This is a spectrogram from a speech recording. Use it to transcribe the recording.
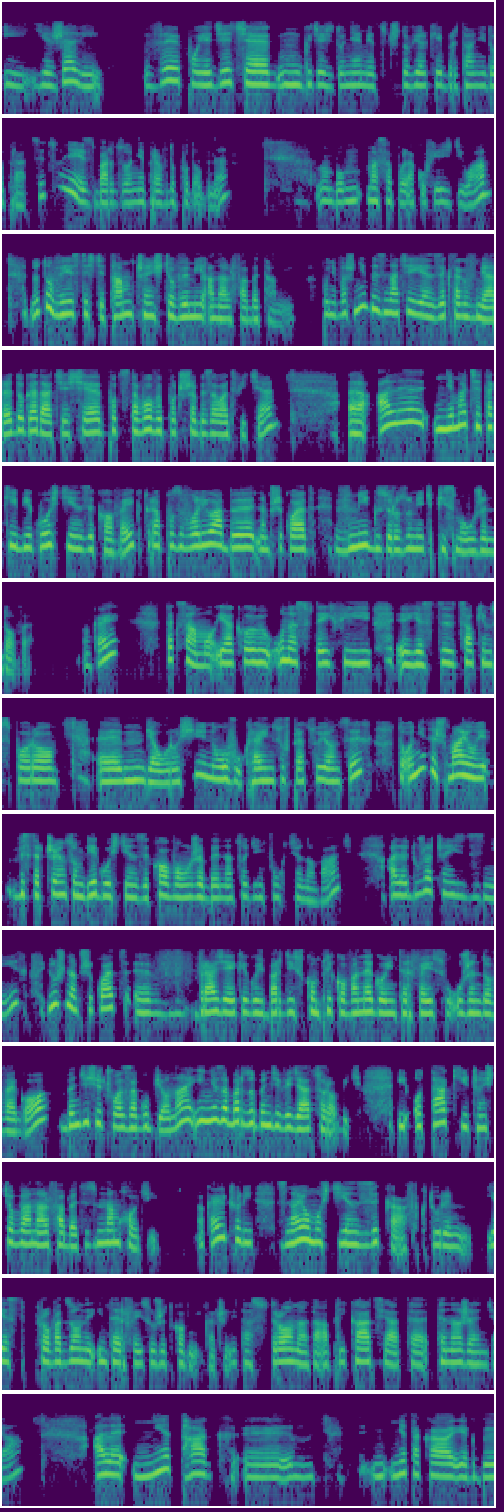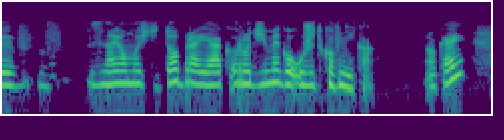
I jeżeli wy pojedziecie mm, gdzieś do Niemiec czy do Wielkiej Brytanii do pracy, co nie jest bardzo nieprawdopodobne, bo masa Polaków jeździła, no to wy jesteście tam częściowymi analfabetami. Ponieważ niby znacie język, tak w miarę dogadacie się, podstawowe potrzeby załatwicie, e, ale nie macie takiej biegłości językowej, która pozwoliłaby na przykład w mig zrozumieć pismo urzędowe. Okay? Tak samo jak y, u nas w tej chwili y, jest całkiem sporo Białorusinów, Ukraińców pracujących, to oni też mają wystarczającą biegłość językową, żeby na co dzień funkcjonować, ale duża część z nich już na przykład y, w razie jakiegoś bardziej skomplikowanego interfejsu urzędowego będzie się czuła zagubiona i nie za bardzo będzie wiedziała, co robić. I o taki częściowy analfabetyzm nam chodzi. Okay? Czyli znajomość języka, w którym jest prowadzony interfejs użytkownika, czyli ta strona, ta aplikacja, te, te narzędzia, ale nie tak, nie taka jakby znajomość dobra jak rodzimego użytkownika. Ok?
